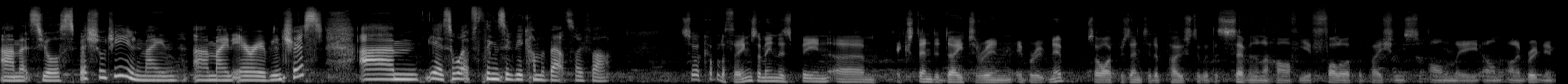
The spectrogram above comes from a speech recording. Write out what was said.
Um, that's your specialty and main uh, main area of interest. Um, yeah. So, what things have you come about so far? So a couple of things. I mean, there's been um, extended data in ibrutinib. So I presented a poster with a seven and a half year follow up of patients on the on, on ibrutinib,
